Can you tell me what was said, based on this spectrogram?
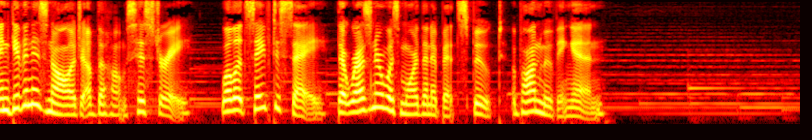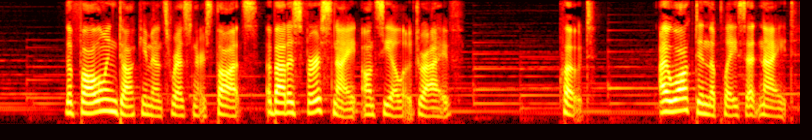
And given his knowledge of the home's history, well, it's safe to say that Reznor was more than a bit spooked upon moving in. The following documents Reznor's thoughts about his first night on Cielo Drive. Quote, I walked in the place at night,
